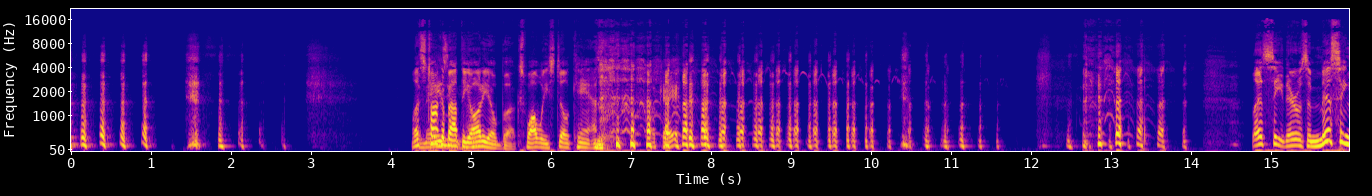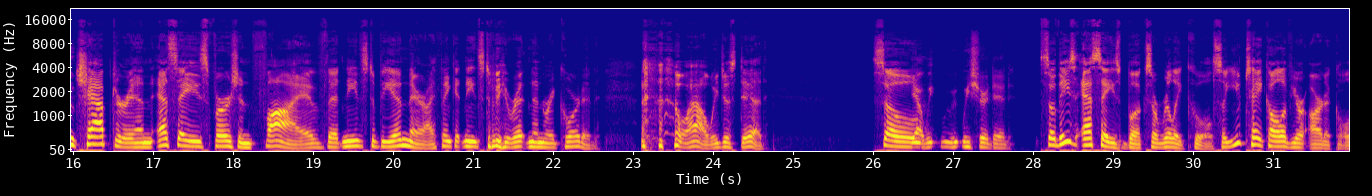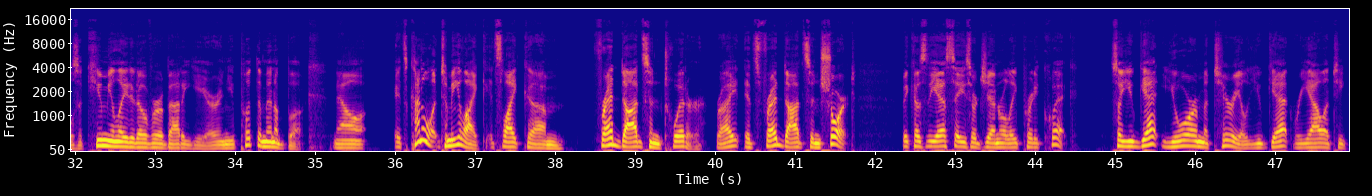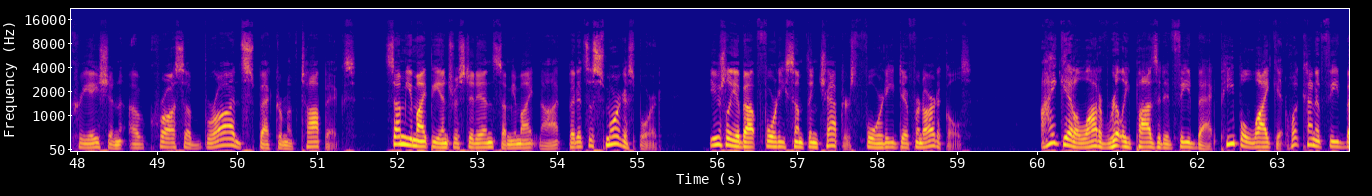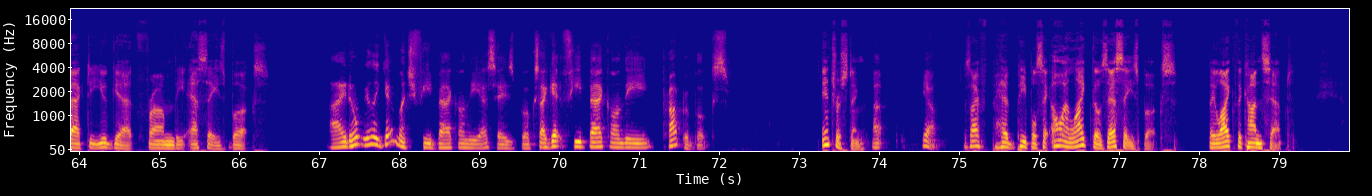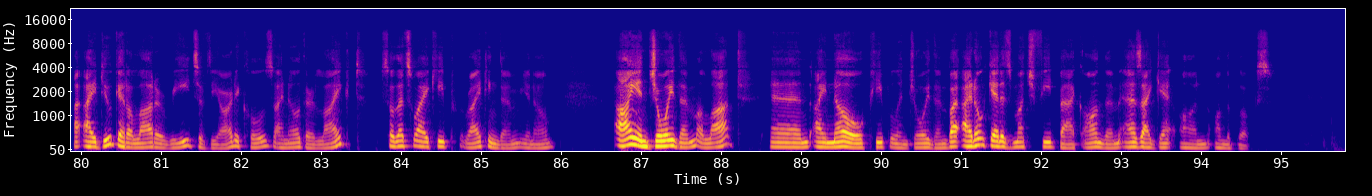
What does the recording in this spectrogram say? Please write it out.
Let's Amazing, talk about the audiobooks while we still can. okay. Let's see, there was a missing chapter in Essays version 5 that needs to be in there. I think it needs to be written and recorded. wow, we just did. So Yeah, we, we, we sure did. So these essays books are really cool. So you take all of your articles accumulated over about a year and you put them in a book. Now, it's kind of to me like it's like um, Fred Dodson Twitter, right? It's Fred Dodson short because the essays are generally pretty quick. So you get your material, you get reality creation across a broad spectrum of topics. Some you might be interested in, some you might not, but it's a smorgasbord. Usually about 40 something chapters, 40 different articles. I get a lot of really positive feedback. People like it. What kind of feedback do you get from the essays books? I don't really get much feedback on the essays books. I get feedback on the proper books. Interesting. Uh, yeah. Because I've had people say, "Oh, I like those essays books. They like the concept." I, I do get a lot of reads of the articles. I know they're liked, so that's why I keep writing them. You know, I enjoy them a lot, and I know people enjoy them, but I don't get as much feedback on them as I get on on the books.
